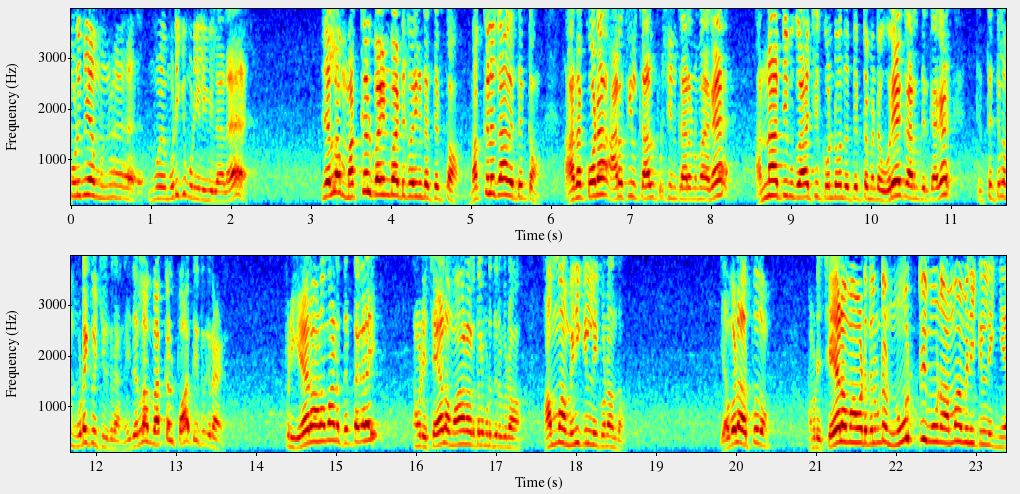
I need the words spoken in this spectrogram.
முழுமையாக முன்ன முடிக்க முடியல இதெல்லாம் மக்கள் பயன்பாட்டுக்கு வருகின்ற திட்டம். மக்களுக்காக திட்டம். அதை கூட அரசியல் கால்புரட்சியின் காரணமாக அதிமுக ஆட்சி கொண்டு வந்த திட்டம் என்ற ஒரே காரணத்திற்காக திட்டத்தில் முடக்கி வச்சிருக்கிறாங்க. இதெல்லாம் மக்கள் பார்த்துட்டு இருக்கிறாங்க. இப்படி ஏராளமான திட்டங்களை நம்முடைய சேலம் மாநகரத்தில் கொடுத்துருக்குறோம் அம்மா மினி கிளினிக் கொண்டு வந்தோம். எவ்வளோ அற்புதம். நம்முடைய சேலம் மாவட்டத்தில் மட்டும் நூற்றி மூணு அம்மா மினி கிளினிங்க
